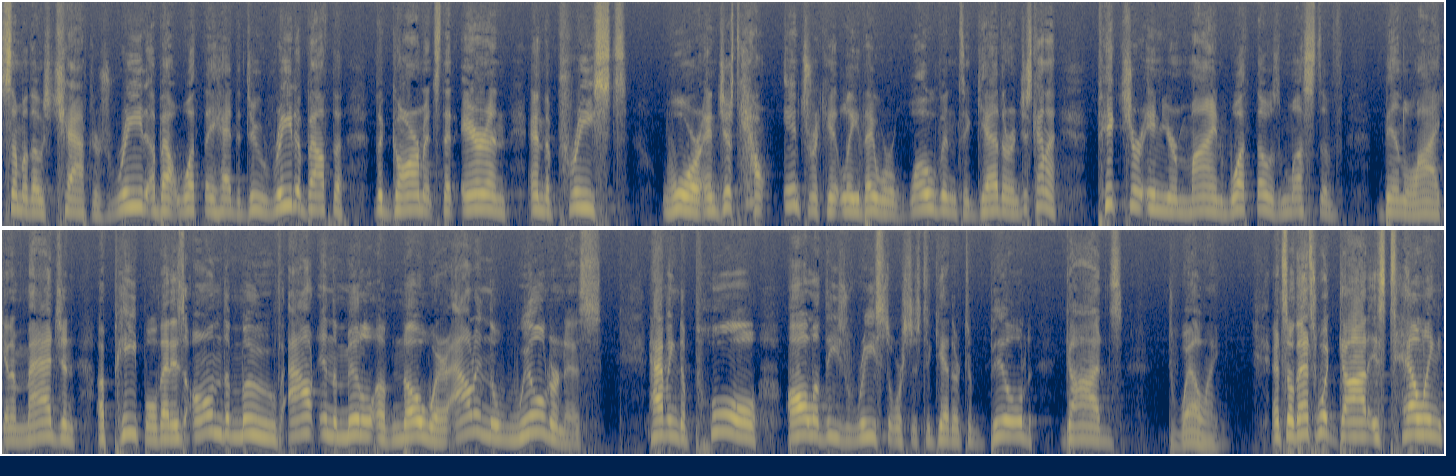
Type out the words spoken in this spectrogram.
some of those chapters. Read about what they had to do. Read about the, the garments that Aaron and the priests wore and just how intricately they were woven together. And just kind of picture in your mind what those must have been like. And imagine a people that is on the move out in the middle of nowhere, out in the wilderness, having to pull all of these resources together to build God's dwelling. And so that's what God is telling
